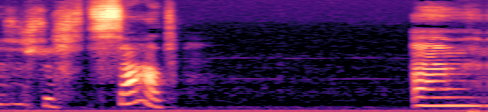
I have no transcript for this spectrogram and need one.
This is just sad. Um.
